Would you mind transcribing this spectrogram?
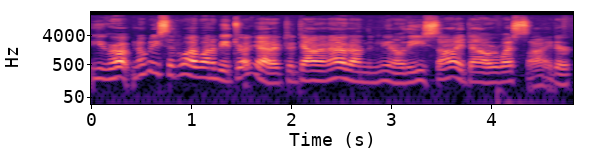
you grow up?" Nobody said, "Well, I want to be a drug addict or down and out on the you know the east side or west side or."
